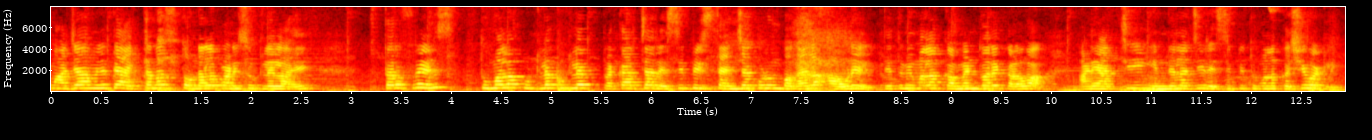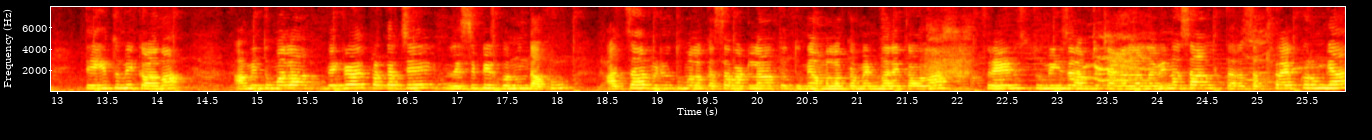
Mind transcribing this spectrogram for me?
माझ्या म्हणजे ते ऐकतानाच तोंडाला पाणी सुटलेलं आहे. तर फ्रेंड्स तुम्हाला कुठल्या कुठल्या प्रकारच्या रेसिपीज त्यांच्याकडून बघायला आवडेल ते तुम्ही मला कमेंटद्वारे कळवा. आणि आजची इंदेलाची रेसिपी तुम्हाला कशी वाटली तेही तुम्ही कळवा. आम्ही तुम्हाला वेगवेगळ्या प्रकारचे रेसिपीज बनवून दाखवू. आजचा व्हिडिओ तुम्हाला कसा वाटला तर तुम्ही आम्हाला कमेंटद्वारे कळवा. फ्रेंड्स तुम्ही जर आमच्या चॅनलला नवीन असाल तर सबस्क्राईब करून घ्या.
